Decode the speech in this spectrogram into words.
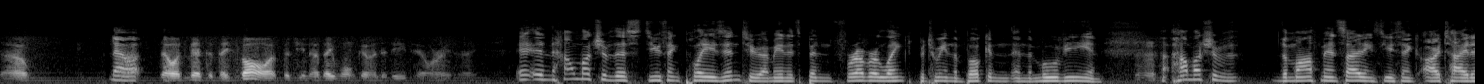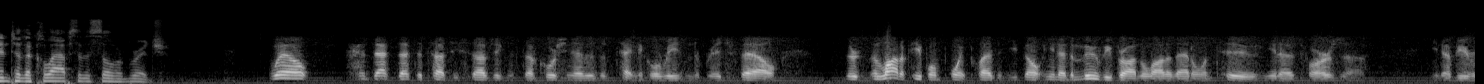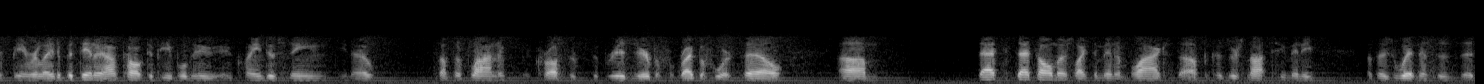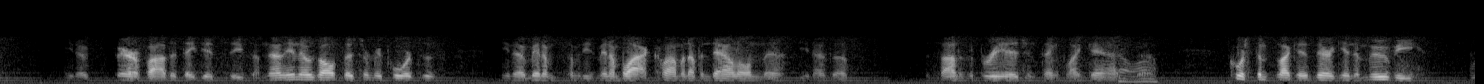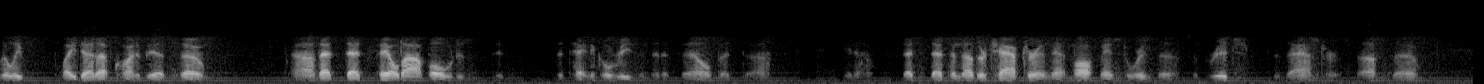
So Now, uh, they'll admit that they saw it, but you know, they won't go into detail or anything. And, and how much of this do you think plays into? I mean, it's been forever linked between the book and, and the movie, and Mm-hmm. how much of the Mothman sightings do you think are tied into the collapse of the Silver Bridge? Well, that's that's a touchy subject and stuff. Of course, you know, there's a technical reason the bridge fell. There's a lot of people in Point Pleasant. You don't, you know, the movie brought a lot of that on too. You know, as far as uh, you know, being being related. But then I've talked to people who who claim to have seen, you know, something flying across the, the bridge there before, right before it fell. Um, that's that's almost like the Men in Black stuff because there's not too many of those witnesses that you know verify that they did see something. Now, and there was also some reports of you know men in, some of these Men in Black climbing up and down on the you know the, the side of the bridge and things like that. Oh, wow. So, of course, the, like uh, there again, the movie really played that up quite a bit. So uh, that that failed eye bolt is, is the technical reason that it fell, but uh, you know that's that's another chapter in that Mothman story, is the the bridge disaster and stuff. So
